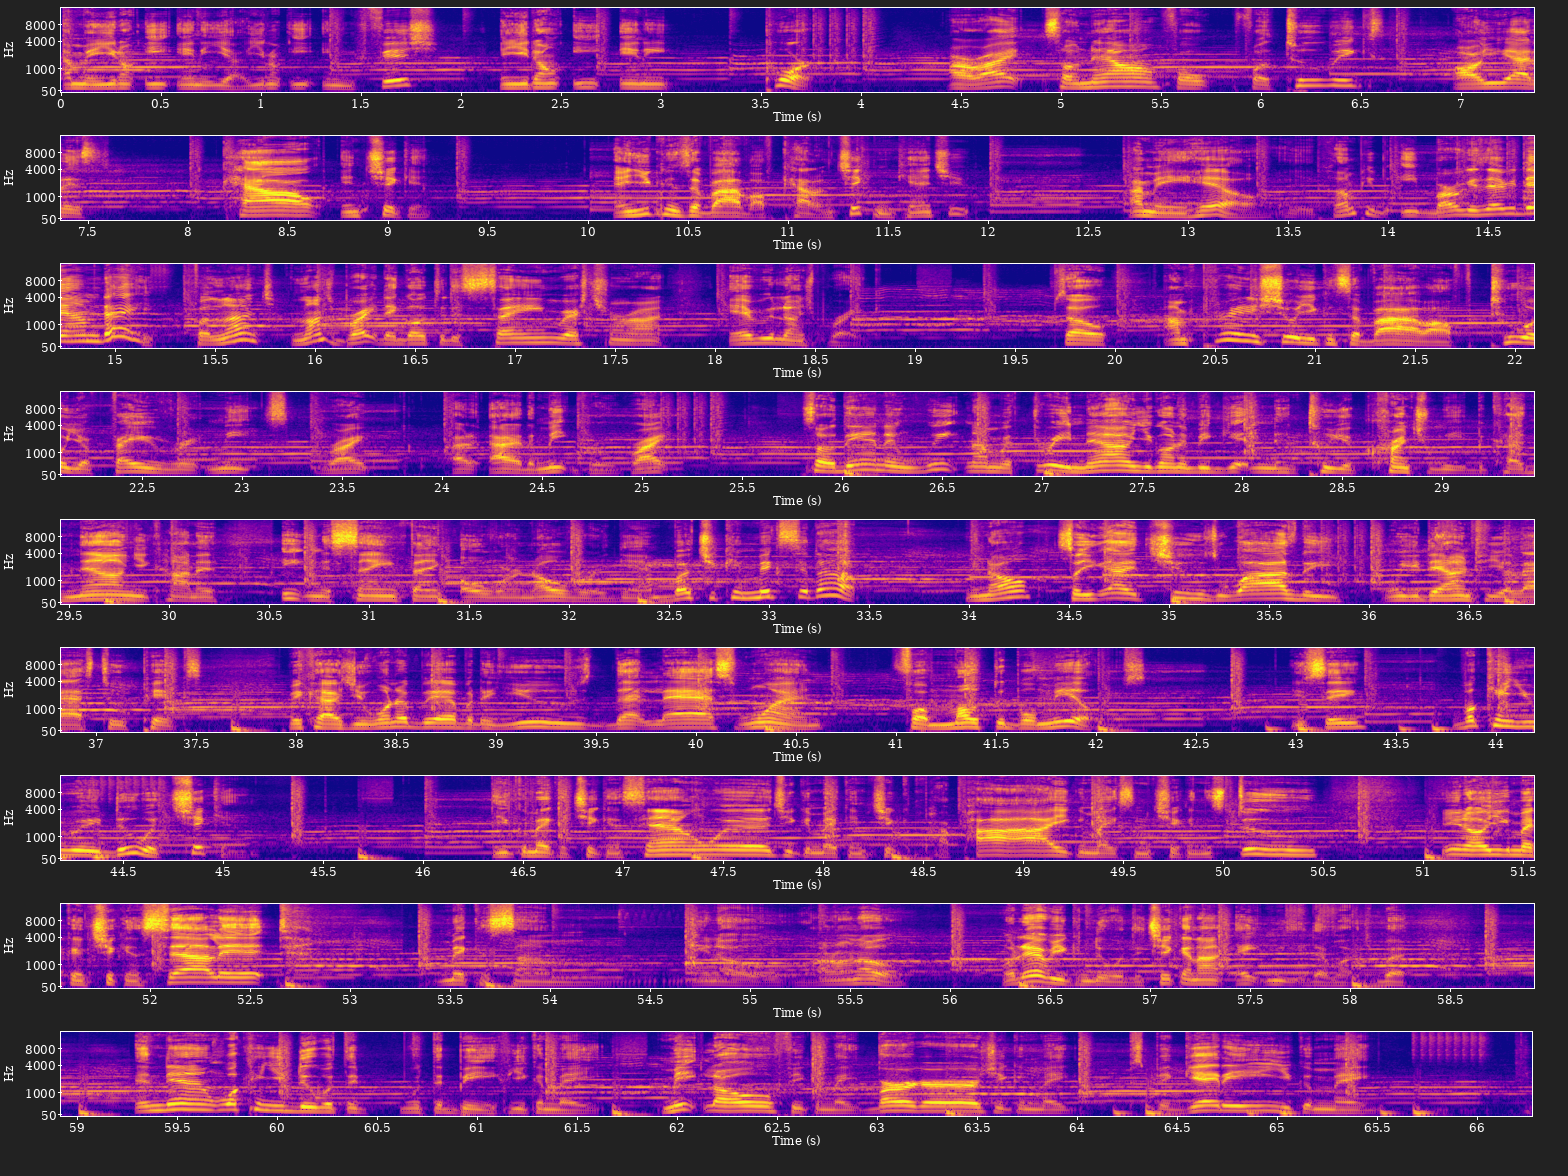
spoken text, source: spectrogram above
I mean, you don't eat any. Yeah, you don't eat any fish, and you don't eat any pork. All right. So now for for two weeks, all you got is cow and chicken, and you can survive off cow and chicken, can't you? I mean, hell, some people eat burgers every damn day. For lunch, lunch break, they go to the same restaurant every lunch break. So I'm pretty sure you can survive off two of your favorite meats, right? Out, of the meat group, right? So then in week number three, now you're gonna be getting into your crunch week because now you're kind of eating the same thing over and over again. But you can mix it up, you know? So you gotta choose wisely when you're down to your last two picks because you wanna be able to use that last one for multiple meals. You see? What can you really do with chicken? You can make a chicken sandwich, you can make a chicken pot pie, you can make some chicken stew, you know, you can make a chicken salad, making some, you know, I don't know, whatever you can do with the chicken. I ain't meat that much, but and then what can you do with the with the beef? You can make meatloaf, you can make burgers, you can make spaghetti, you can make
